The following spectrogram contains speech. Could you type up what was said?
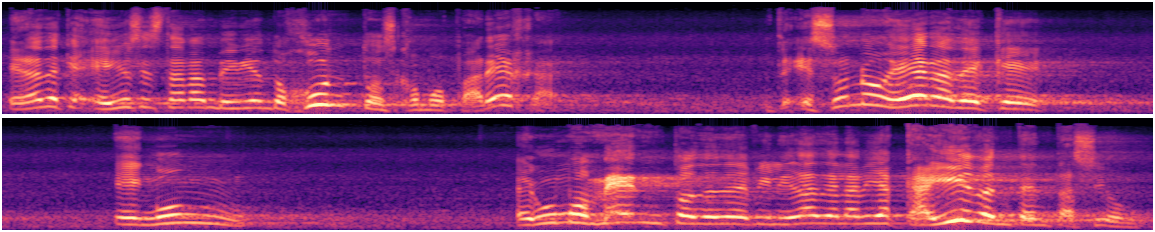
era de que ellos estaban viviendo juntos como pareja. Eso no era de que en un, en un momento de debilidad él había caído en tentación.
